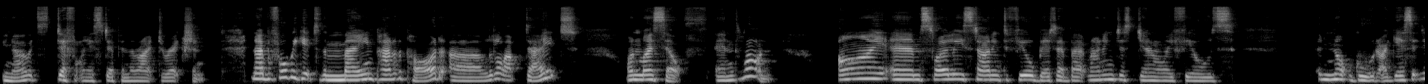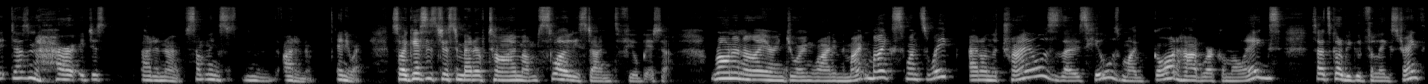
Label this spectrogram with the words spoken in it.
You know, it's definitely a step in the right direction. Now, before we get to the main part of the pod, a little update on myself and Ron. I am slowly starting to feel better, but running just generally feels not good. I guess it, it doesn't hurt. It just I don't know. Something's I don't know. Anyway, so I guess it's just a matter of time. I'm slowly starting to feel better. Ron and I are enjoying riding the mountain bikes once a week out on the trails, those hills. My God, hard work on the legs. So it's got to be good for leg strength.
